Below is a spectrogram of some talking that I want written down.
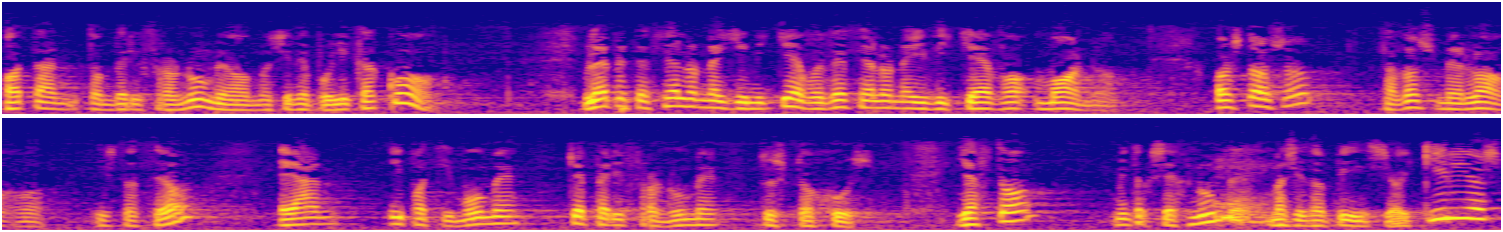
Όταν τον περιφρονούμε όμως είναι πολύ κακό. Βλέπετε θέλω να γενικεύω δεν θέλω να ειδικεύω μόνο. Ωστόσο θα δώσουμε λόγο εις το Θεό εάν υποτιμούμε και περιφρονούμε τους πτωχούς γι' αυτό μην το ξεχνούμε μας ειδοποίησε ο Κύριος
